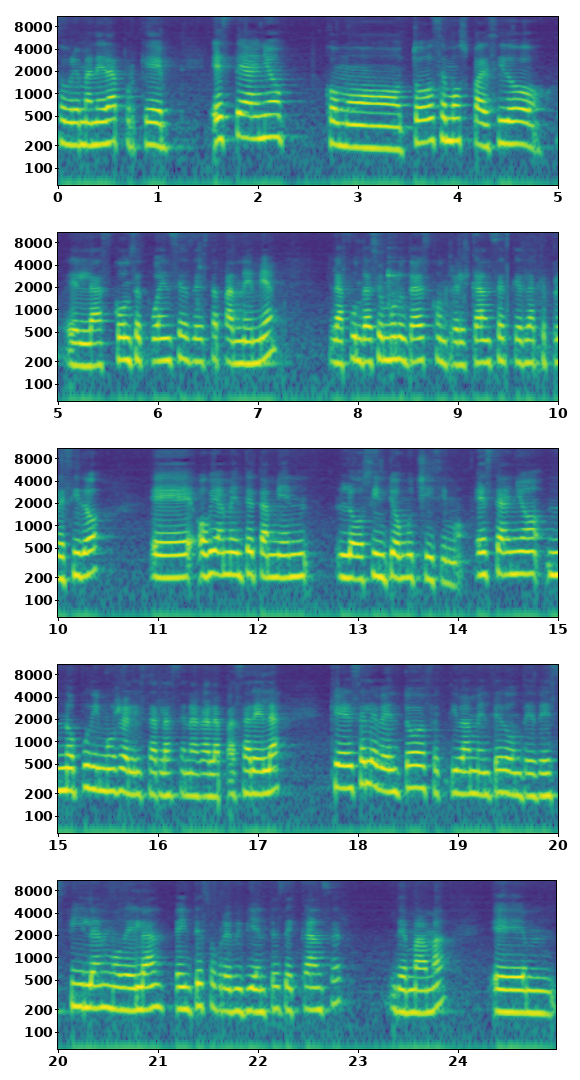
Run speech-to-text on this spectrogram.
sobremanera porque este año, como todos hemos padecido eh, las consecuencias de esta pandemia, la Fundación Voluntarios contra el Cáncer, que es la que presido, eh, obviamente también lo sintió muchísimo. Este año no pudimos realizar la Cena Gala Pasarela, que es el evento efectivamente donde desfilan, modelan 20 sobrevivientes de cáncer de mama. Em,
